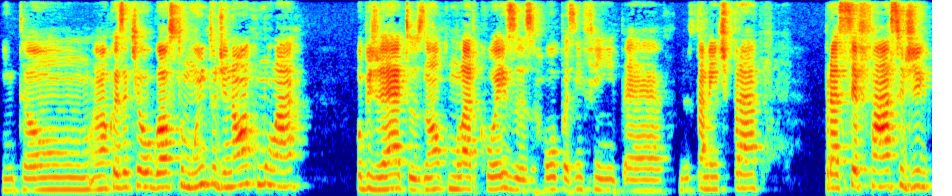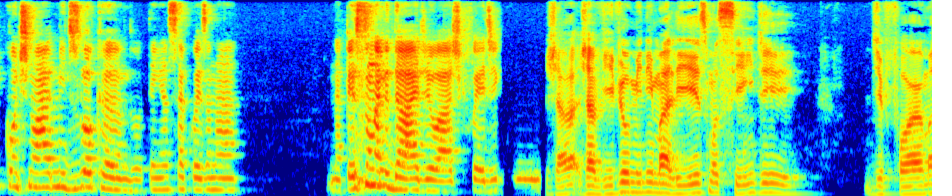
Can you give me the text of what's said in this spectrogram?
então, é uma coisa que eu gosto muito de não acumular objetos, não acumular coisas, roupas, enfim, é, justamente para ser fácil de continuar me deslocando. Tem essa coisa na, na personalidade, eu acho que foi de já, já vive o minimalismo assim de, de forma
